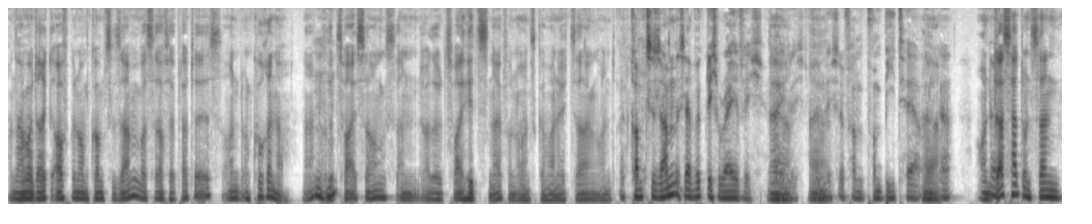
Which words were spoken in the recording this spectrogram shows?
Und dann haben wir direkt aufgenommen, kommt zusammen, was auf der Platte ist, und, und Corinna. Ne? Mhm. Also zwei Songs, also zwei Hits ne, von uns, kann man nicht sagen. Und, und kommt zusammen ist ja wirklich ravig, ja, eigentlich, ja, finde ja. ich, so vom, vom Beat her. Und ja. das hat uns dann,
